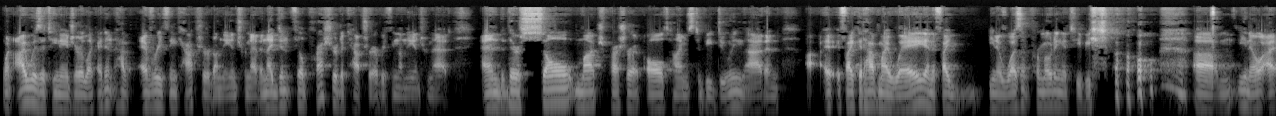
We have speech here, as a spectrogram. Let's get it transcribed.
when I was a teenager, like I didn't have everything captured on the internet and I didn't feel pressure to capture everything on the internet. And there's so much pressure at all times to be doing that. And uh, if I could have my way and if I you know wasn't promoting a tv show. Um you know I,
